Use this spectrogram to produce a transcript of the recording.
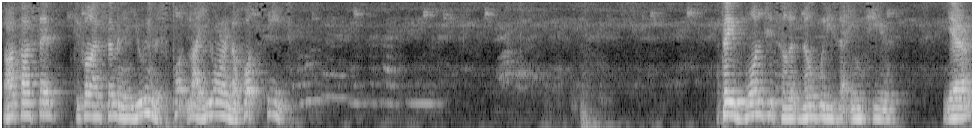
Like I said, Divine Feminine, you in the spotlight. You are in the hot seat. They want it so that nobody's that into you. Yeah?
